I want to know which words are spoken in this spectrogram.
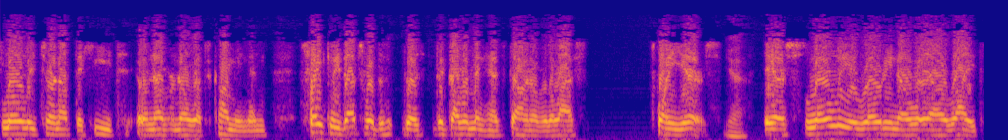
slowly turn up the heat, it'll never know what's coming. And frankly, that's what the the, the government has done over the last 20 years. Yeah. They are slowly eroding away our rights,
